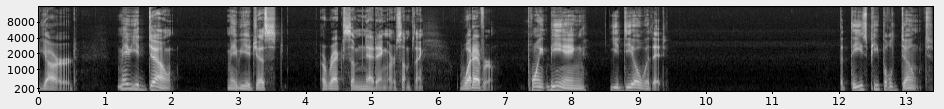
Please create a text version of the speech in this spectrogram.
yard. Maybe you don't. Maybe you just erect some netting or something. Whatever. Point being, you deal with it. But these people don't.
